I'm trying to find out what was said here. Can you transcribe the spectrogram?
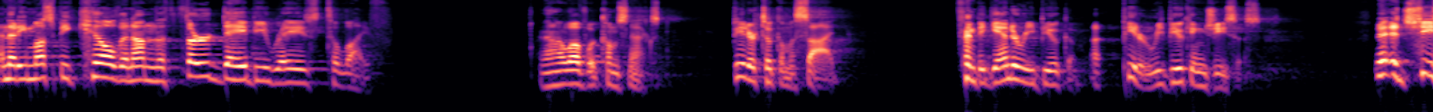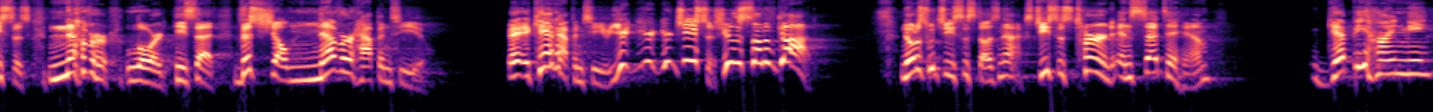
and that he must be killed and on the third day be raised to life. And I love what comes next. Peter took him aside and began to rebuke him. Uh, Peter rebuking Jesus. Uh, Jesus, never, Lord, he said, this shall never happen to you. Uh, it can't happen to you. You're, you're, you're, Jesus, you're the Son of God. Notice what Jesus does next. Jesus turned and said to him, Get behind me,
